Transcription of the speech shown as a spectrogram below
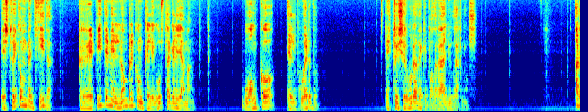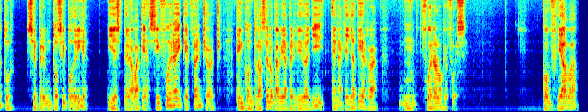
Estoy convencida. Repíteme el nombre con que le gusta que le llaman. Wonko el Cuerdo. Estoy segura de que podrá ayudarnos. Arthur se preguntó si podría, y esperaba que así fuera y que Fenchurch encontrase lo que había perdido allí, en aquella tierra, fuera lo que fuese. Confiaba,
